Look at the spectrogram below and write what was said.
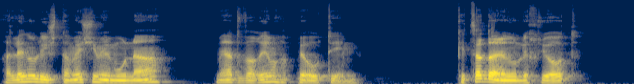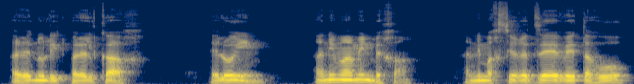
עלינו להשתמש עם אמונה מהדברים הפעוטים. כיצד עלינו לחיות? עלינו להתפלל כך: אלוהים, אני מאמין בך. אני מחסיר את זה ואת ההוא,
